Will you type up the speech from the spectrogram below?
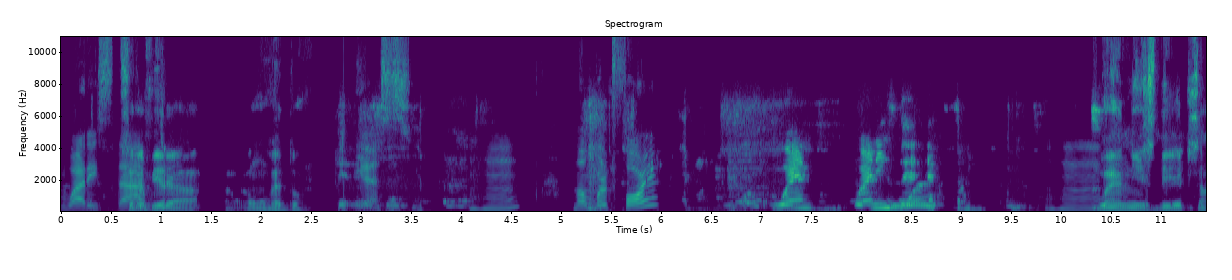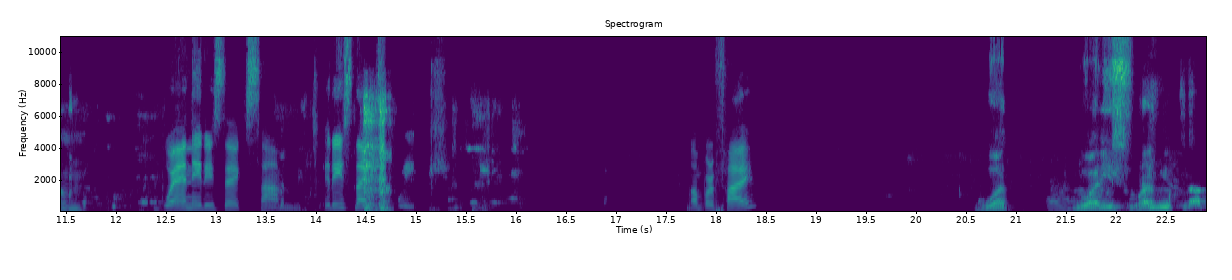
What is that? Se that? refiere a, a un objeto. Yes. Mhm. Number four. When when is the When. exam? Mhm. When is the exam? When it is the exam? It is next week. Number five. What what is What that? is that?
